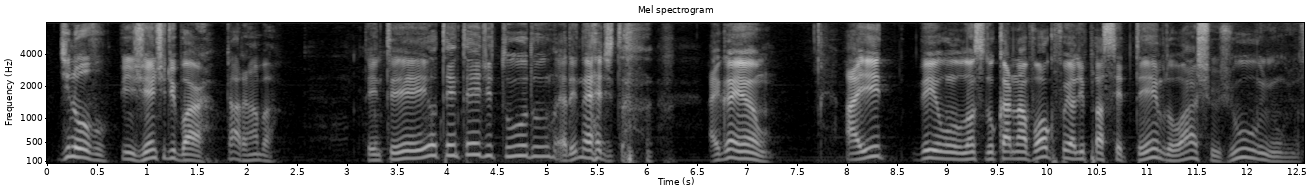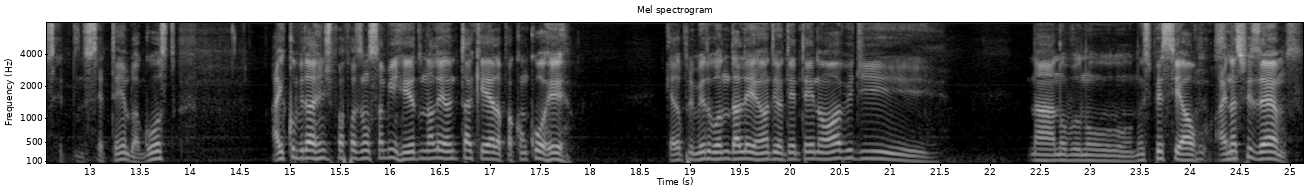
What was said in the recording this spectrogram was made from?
De novo. Pingente de Bar. Caramba. Tentei, eu tentei de tudo, era inédito. Aí ganhamos. Aí veio o lance do carnaval, que foi ali para setembro, eu acho, junho, set- setembro, agosto. Aí convidaram a gente para fazer um samba enredo na Leandro Itaquera, para concorrer. Que era o primeiro ano da Leandro, em 89, de. Na, no, no, no especial. Aí nós fizemos.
